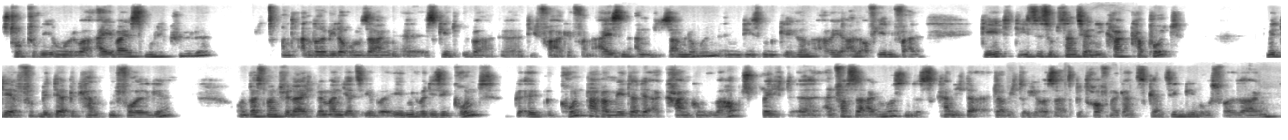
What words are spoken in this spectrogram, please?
Strukturierung über Eiweißmoleküle. Und andere wiederum sagen, äh, es geht über äh, die Frage von Eisenansammlungen in diesem Gehirnareal. Auf jeden Fall geht diese Substantia nigra kaputt mit der, mit der bekannten Folge. Und was man vielleicht, wenn man jetzt über, eben über diese Grund, äh, Grundparameter der Erkrankung überhaupt spricht, äh, einfach sagen muss, und das kann ich da, glaube ich, durchaus als Betroffener ganz, ganz hingebungsvoll sagen,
